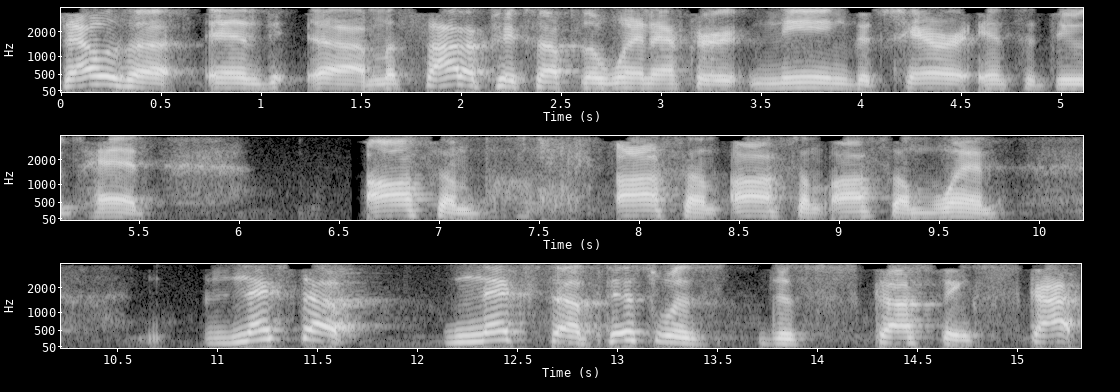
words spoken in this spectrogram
That was a and uh, Masada picks up the win after kneeing the chair into dude's head. Awesome, awesome, awesome, awesome win. Next up, next up, this was disgusting. Scott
